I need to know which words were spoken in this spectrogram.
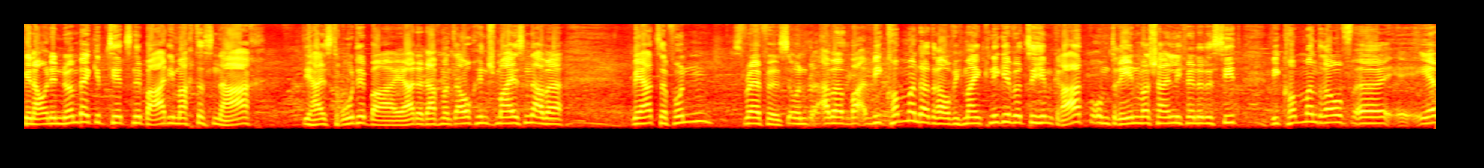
Genau, und in Nürnberg gibt es jetzt eine Bar, die macht das nach. Die heißt Rote Bar, ja, da darf man es auch hinschmeißen, aber wer hat es erfunden? Raffles. Und aber wie kommt man da drauf? Ich meine, Knicke wird sich im Grab umdrehen wahrscheinlich, wenn er das sieht. Wie kommt man drauf, äh,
